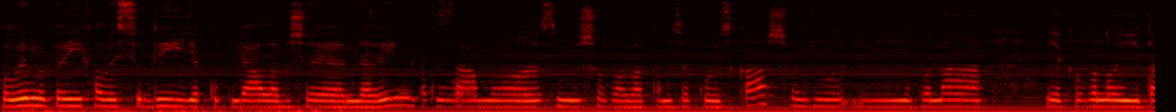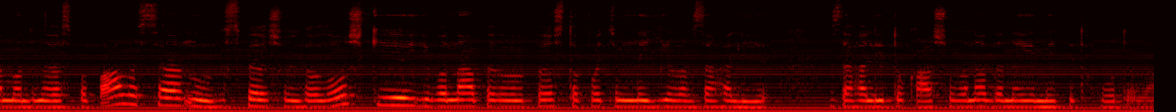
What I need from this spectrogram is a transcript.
Коли ми приїхали сюди, я купляла вже на ринку, так само змішувала там з якоюсь кашею, і вона, як воно їй там один раз попалося, ну, з першої ложки, і вона просто потім не їла взагалі, взагалі ту кашу, вона до неї не підходила.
